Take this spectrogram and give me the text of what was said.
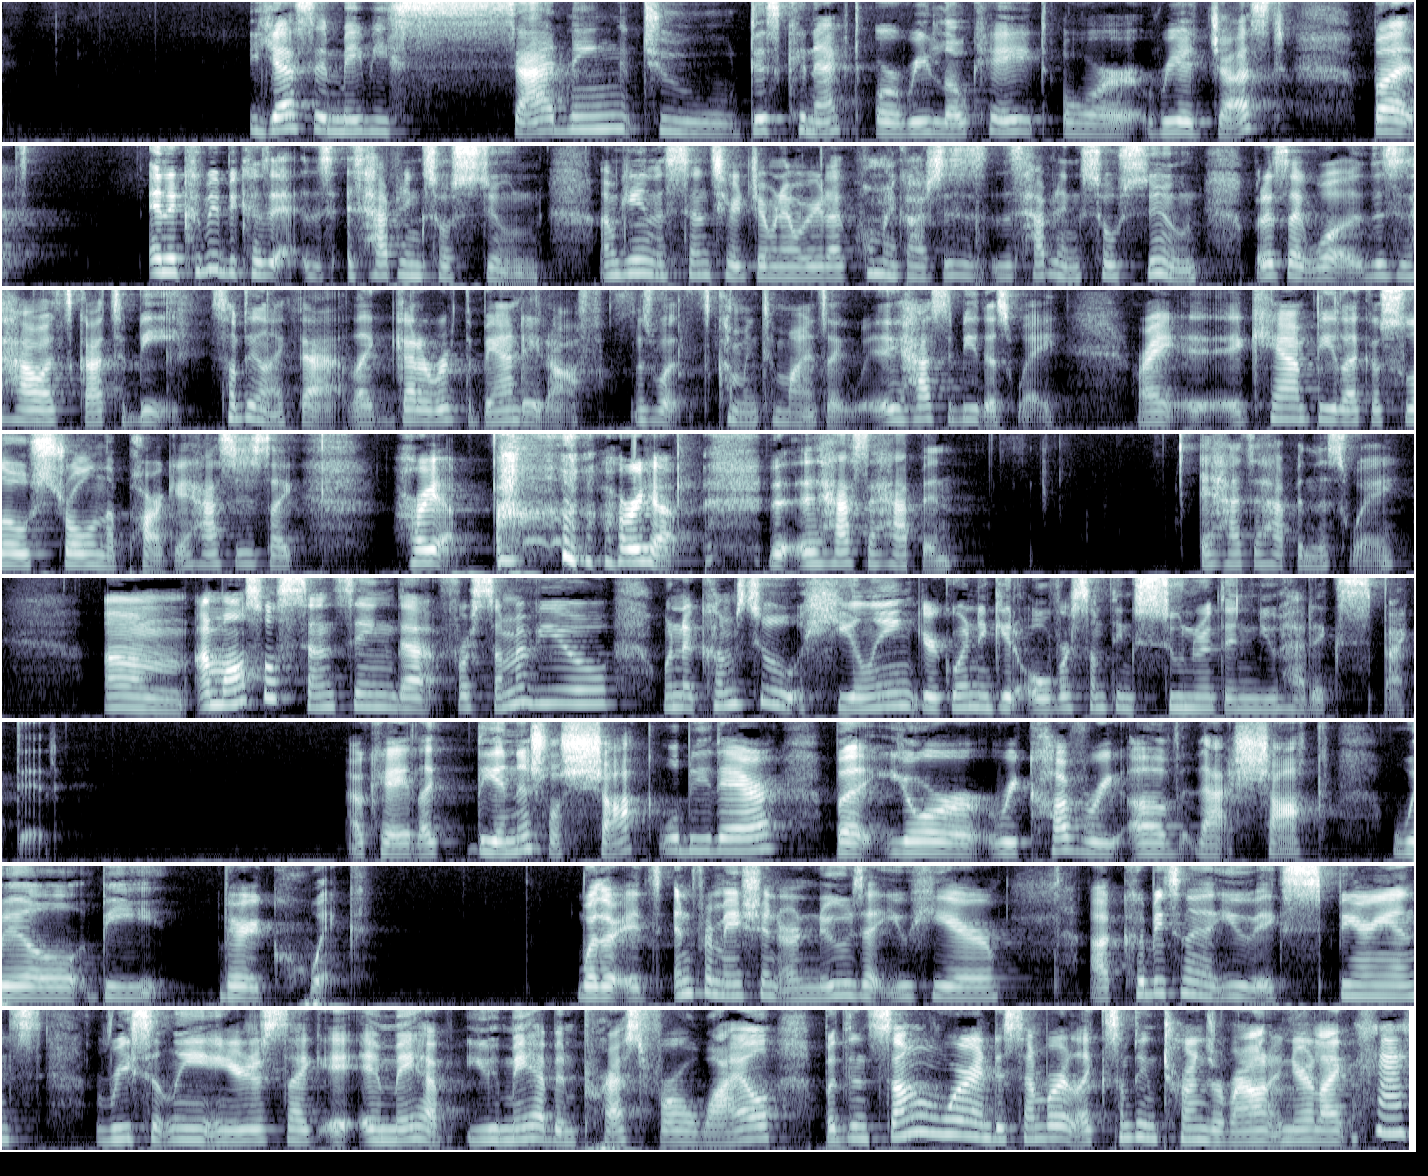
yes, it may be saddening to disconnect or relocate or readjust, but and it could be because it's, happening so soon. I'm getting the sense here, Gemini, where you're like, oh my gosh, this is this is happening so soon. But it's like, well, this is how it's got to be. Something like that. Like, you got to rip the band aid off, is what's coming to mind. It's like, it has to be this way, right? It, it can't be like a slow stroll in the park. It has to just like, hurry up, hurry up. It has to happen. It had to happen this way. Um, I'm also sensing that for some of you, when it comes to healing, you're going to get over something sooner than you had expected Okay, like the initial shock will be there, but your recovery of that shock will be very quick. Whether it's information or news that you hear, uh, could be something that you've experienced recently, and you're just like it, it, may have you may have been pressed for a while, but then somewhere in December, like something turns around, and you're like, hmm,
